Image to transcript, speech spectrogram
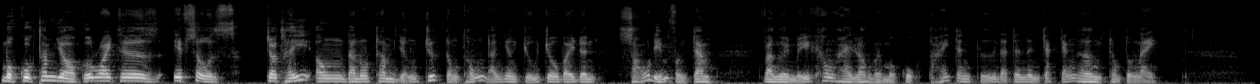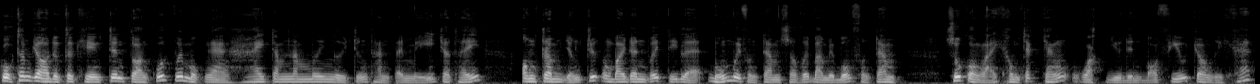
Một cuộc thăm dò của Reuters, Ipsos, cho thấy ông Donald Trump dẫn trước Tổng thống, đảng Dân Chủ Joe Biden 6 điểm phần trăm và người Mỹ không hài lòng về một cuộc tái tranh cử đã trở nên chắc chắn hơn trong tuần này. Cuộc thăm dò được thực hiện trên toàn quốc với 1.250 người trưởng thành tại Mỹ cho thấy ông Trump dẫn trước ông Biden với tỷ lệ 40% so với 34%. Số còn lại không chắc chắn hoặc dự định bỏ phiếu cho người khác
